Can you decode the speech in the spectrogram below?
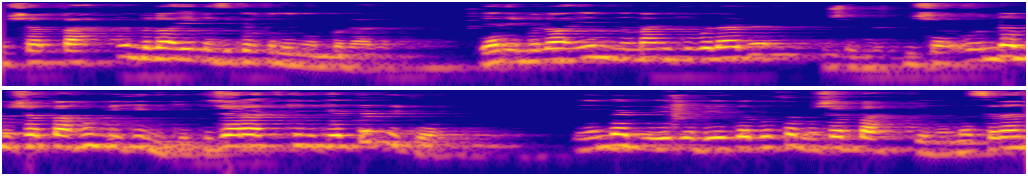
mushabbahni muloimi zikr qilingan bo'ladi. Ya'ni muloim nimaniki bo'ladi? Unda mushabbahun bihiniki tijoratnikini keltirdiku. Endi bu yerda bo'lsa mushabbahnikini masalan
